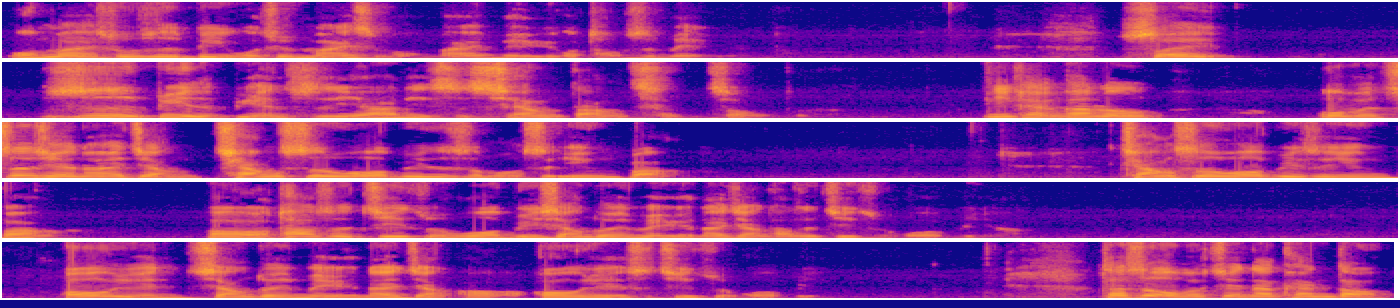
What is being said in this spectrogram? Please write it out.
我卖出日币，我去买什么？买美元，我投资美元。所以日币的贬值压力是相当沉重的。你看看哦。我们之前来讲，强势货币是什么？是英镑。强势货币是英镑，哦，它是基准货币，相对美元来讲，它是基准货币啊。欧元相对美元来讲，哦，欧元是基准货币。但是我们现在看到，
